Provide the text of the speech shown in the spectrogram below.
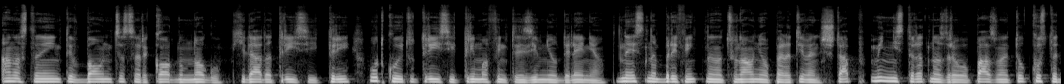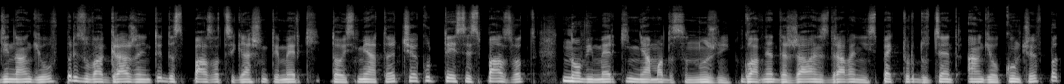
а настанените в болница са рекордно много 1033, от които 33 в интензивни отделения. Днес на брифинг на Националния оперативен штаб министърът на здравеопазването Костадин Ангелов призова гражданите да спазват сегашните мерки. Той смята, че ако те се спазват, нови мерки няма да са нужни. Главният държавен здравен инспектор, доцент Ангел Кунчев, пък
